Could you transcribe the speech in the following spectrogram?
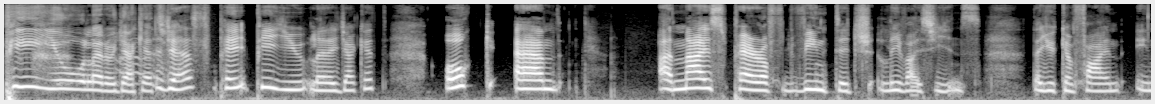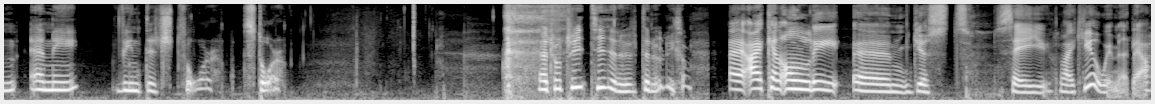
PU leather jacket. yes, PU leather jacket. Och and a nice pair of vintage Levi's jeans that you can find in any vintage store. store. Jag tror ti- tiden är ute nu liksom. Uh, I can only um, just say like you Emilia.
